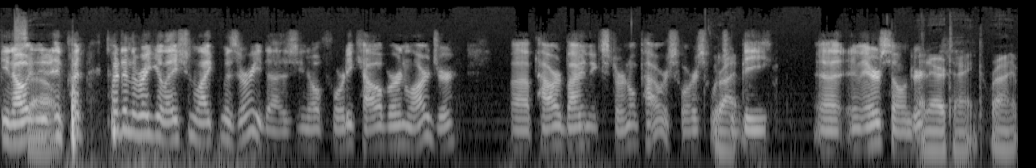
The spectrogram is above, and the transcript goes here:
You know, So- and put put in the regulation like Missouri does. You know, 40 caliber and larger, uh, powered by an external power source, which Right. would be uh, an air cylinder. an air tank, right.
